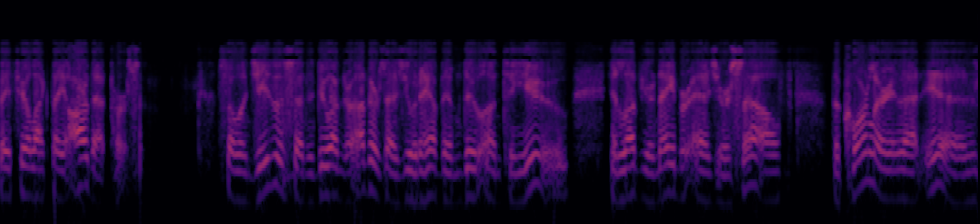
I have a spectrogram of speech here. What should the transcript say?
they feel like they are that person. So when Jesus said to do unto others as you would have them do unto you, and love your neighbor as yourself, the corollary of that is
